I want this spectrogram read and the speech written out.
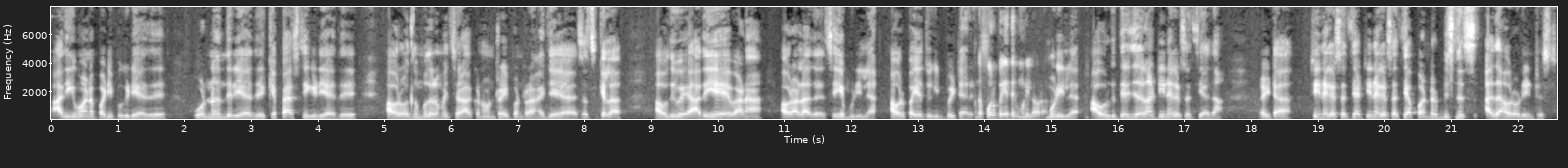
அதிகமான படிப்பு கிடையாது. ஒன்றும் தெரியாது. கெப்பாசிட்டி கிடையாது. அவரை வந்து முதலமைச்சர் ஆக்கணும்னு ட்ரை பண்ணுறாங்க ஜெய சசிகலா அதுவே அதையே வேணாம் அவரால் அதை செய்ய முடியல. அவர் பைய தூக்கிட்டு போயிட்டாரு. அந்த பொறுப்பை ஏத்துக்க முடியல அவரை முடியல. அவருக்கு தெரிஞ்சதெல்லாம் டி நகர் சத்யா தான். ரைட்டா டி நகர் சத்யா டி நகர் சத்யா பண்ற பிஸ்னஸ் அதுதான் அவரோட இன்ட்ரெஸ்ட்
